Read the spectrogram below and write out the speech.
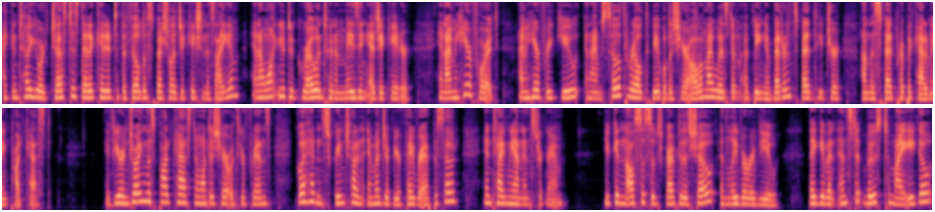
I can tell you are just as dedicated to the field of special education as I am, and I want you to grow into an amazing educator. And I'm here for it. I'm here for you, and I'm so thrilled to be able to share all of my wisdom of being a veteran SPED teacher on the SPED Prep Academy podcast. If you're enjoying this podcast and want to share it with your friends, go ahead and screenshot an image of your favorite episode and tag me on Instagram. You can also subscribe to the show and leave a review. They give an instant boost to my ego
